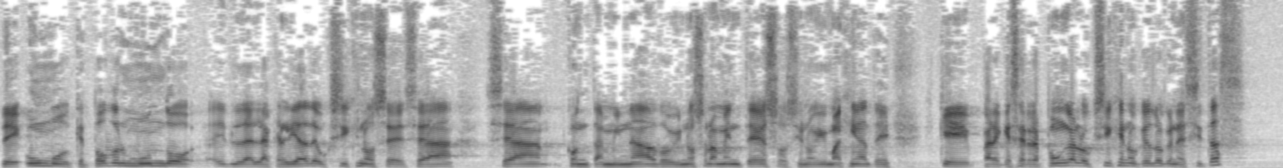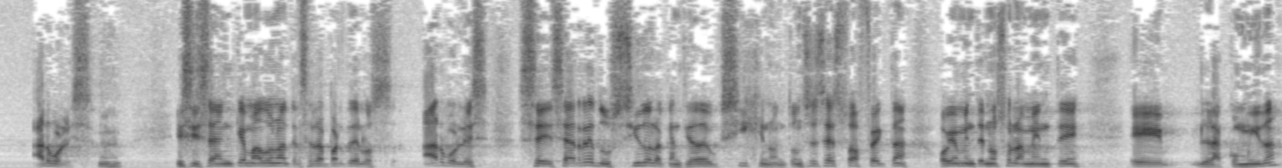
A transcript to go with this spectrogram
de humo, que todo el mundo, eh, la, calidad de oxígeno se, se, ha, se, ha, contaminado y no solamente eso, sino imagínate que para que se reponga el oxígeno, ¿qué es lo que necesitas? Árboles. Y si se han quemado una tercera parte de los árboles, se, ha reducido la cantidad de oxígeno. Entonces esto afecta obviamente no solamente eh, la comida,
